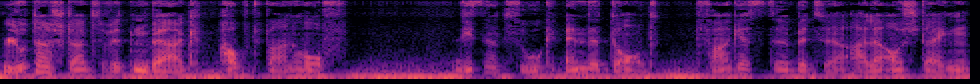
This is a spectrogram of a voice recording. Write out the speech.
Lutherstadt Wittenberg Hauptbahnhof. Dieser Zug endet dort. Fahrgäste bitte alle aussteigen.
